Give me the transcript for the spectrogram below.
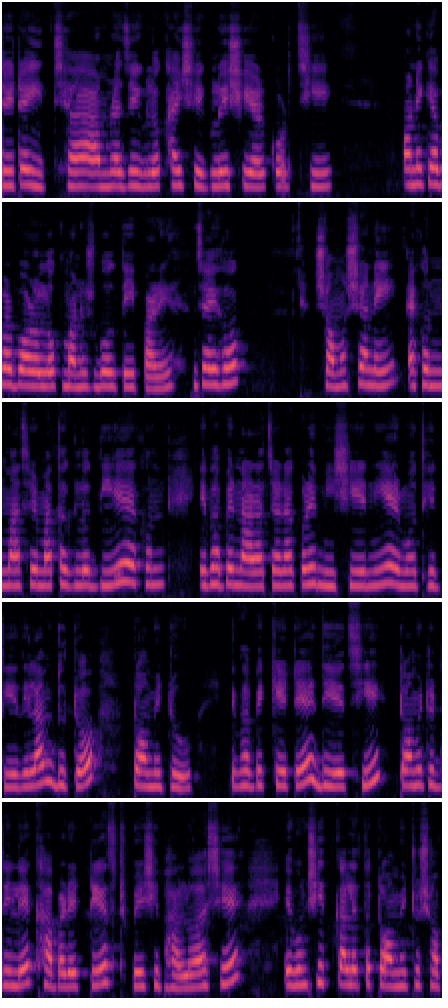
যেটা ইচ্ছা, আমরা যেগুলো খাই সেগুলোই শেয়ার করছি। অনেকে আবার বড় লোক মানুষ বলতেই পারে। যাই হোক, সমস্যা নেই। এখন মাছের মাথাগুলো দিয়ে এখন এভাবে নাড়াচাড়া করে মিশিয়ে নিয়ে এর মধ্যে দিয়ে দিলাম দুটো টমেটো। এভাবে কেটে দিয়েছি। টমেটো দিলে খাবারের টেস্ট বেশি ভালো আসে এবং শীতকালে তো টমেটো সব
